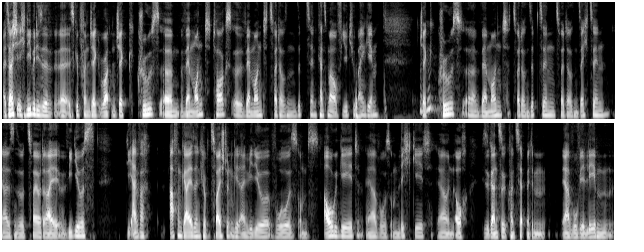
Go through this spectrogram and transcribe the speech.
Also zum Beispiel, ich liebe diese, äh, es gibt von Jack, Jack Cruz ähm, Vermont Talks, äh, Vermont 2017, kannst du mal auf YouTube eingeben. Jack Mhm. Cruz, äh, Vermont 2017, 2016, ja, das sind so zwei oder drei Videos, die einfach affengeil sind. Ich glaube, zwei Stunden geht ein Video, wo es ums Auge geht, ja, wo es um Licht geht, ja, und auch dieses ganze Konzept mit dem, ja, wo wir leben,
